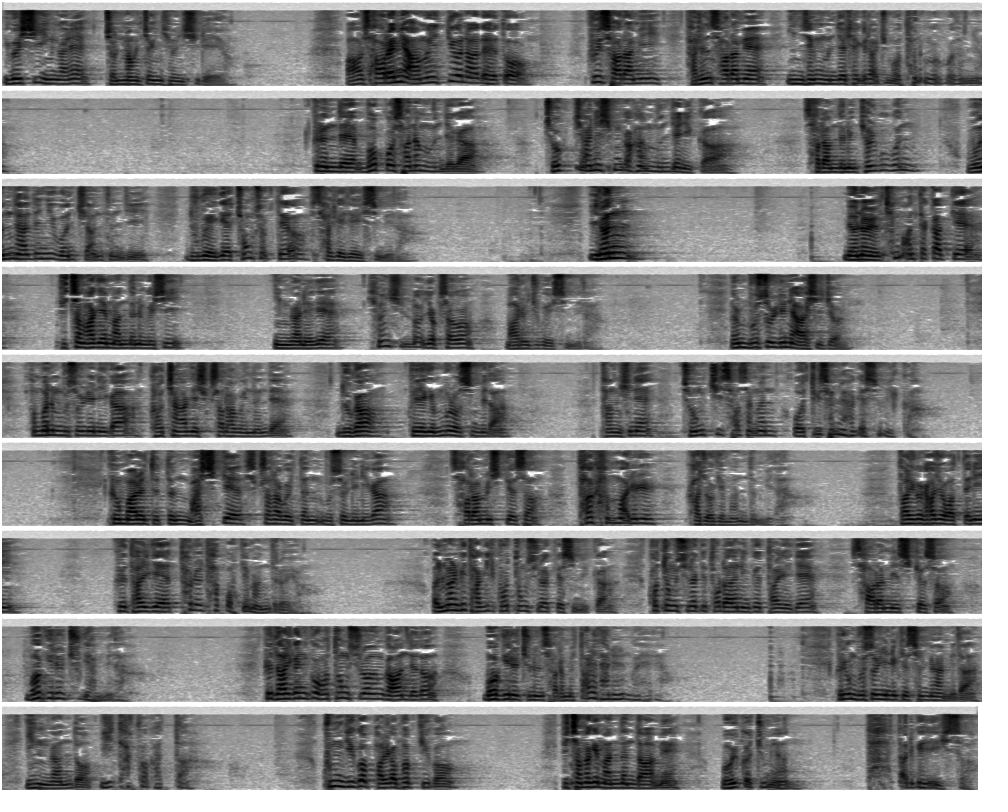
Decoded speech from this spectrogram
이것이 인간의 절망적인 현실이에요. 아, 사람이 아무리 뛰어나다 해도 그 사람이 다른 사람의 인생 문제를 해결하지 못하는 거거든요. 그런데 먹고 사는 문제가 적지 않은 심각한 문제니까 사람들은 결국은 원하든지 원치 않든지 누구에게 종속되어 살게 되어 있습니다. 이런 면을 참 안타깝게 비참하게 만드는 것이 인간에게 현실로 역사가 말해주고 있습니다. 여러분 무솔리니 아시죠? 한 번은 무솔리니가 거창하게 식사를 하고 있는데 누가 그에게 물었습니다. 당신의 정치 사상은 어떻게 설명하겠습니까? 그 말을 듣던 맛있게 식사를 하고 있던 무솔리니가 사람을 시켜서 닭 한 마리를 가져오게 만듭니다. 닭을 가져왔더니 그 닭의 털을 다 뽑게 만들어요. 얼마나 그 닭이 고통스럽겠습니까? 고통스럽게 돌아다니는 그 닭에게 사람을 시켜서 먹이를 주게 합니다. 그 닭은 그 고통스러운 가운데도 먹이를 주는 사람을 따라다니는 거예요. 그리고 무슨 이렇게 설명합니다. 인간도 이 닭과 같다. 굶기고 발가 벗기고 비참하게 만든 다음에 먹을 것 주면 다 따르게 돼 있어.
